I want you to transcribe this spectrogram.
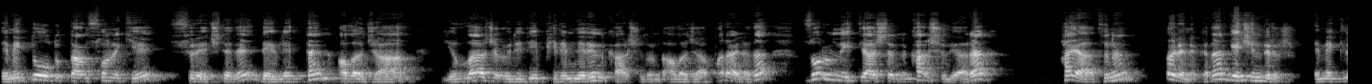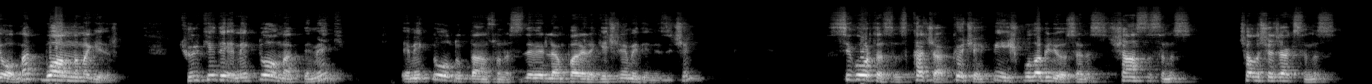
Emekli olduktan sonraki süreçte de devletten alacağı yıllarca ödediği primlerin karşılığında alacağı parayla da zorunlu ihtiyaçlarını karşılayarak hayatını ölene kadar geçindirir. Emekli olmak bu anlama gelir. Türkiye'de emekli olmak demek emekli olduktan sonra size verilen parayla geçinemediğiniz için sigortasız, kaçak, köçek bir iş bulabiliyorsanız şanslısınız, çalışacaksınız.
